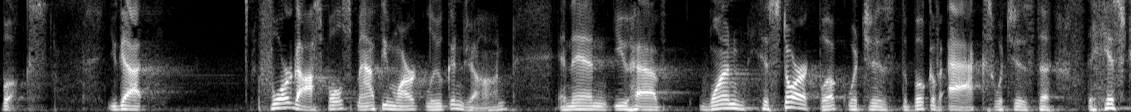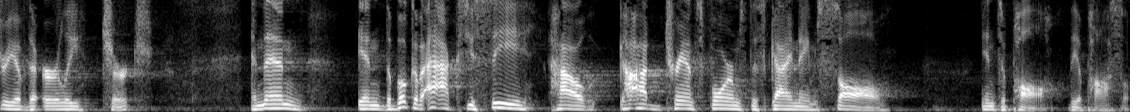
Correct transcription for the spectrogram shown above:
books. You got four Gospels Matthew, Mark, Luke, and John. And then you have one historic book, which is the book of Acts, which is the, the history of the early church. And then in the book of Acts, you see how God transforms this guy named Saul into Paul, the apostle.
